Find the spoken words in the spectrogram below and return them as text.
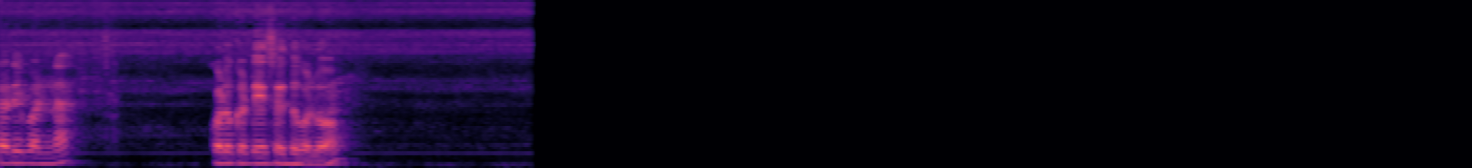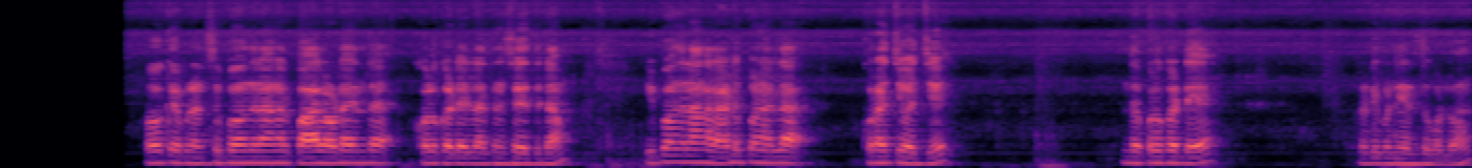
ரெடி பண்ண கொழுக்கட்டையை சேர்த்துக்கொள்வோம். ஓகே ஃப்ரெண்ட்ஸ் இப்போ வந்து நாங்கள் பாலோட இந்த கொழுக்கட்டை எல்லாத்தையும் சேர்த்துட்டோம். இப்போ வந்து நாங்கள் அடுப்பை நல்லா குறைச்சி வச்சு இந்த கொழுக்கட்டையை ரெடி பண்ணி எடுத்துக்கொள்வோம்.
